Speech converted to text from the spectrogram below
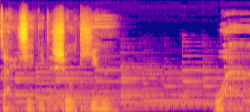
感谢你的收听，晚安。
